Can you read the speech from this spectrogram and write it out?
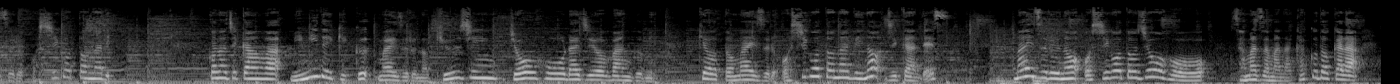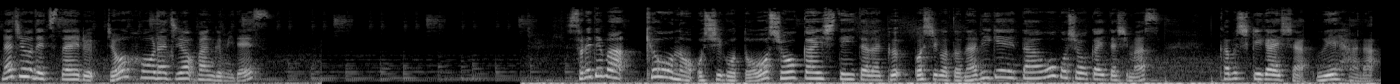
鶴お仕事ナビ。この時間は耳で聞く舞鶴の求人情報ラジオ番組京都舞鶴お仕事ナビの時間です。舞鶴のお仕事情報をさまざまな角度からラジオで伝える情報ラジオ番組です。それでは今日のお仕事を紹介していただくお仕事ナビゲーターをご紹介いたします。株式会社上原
